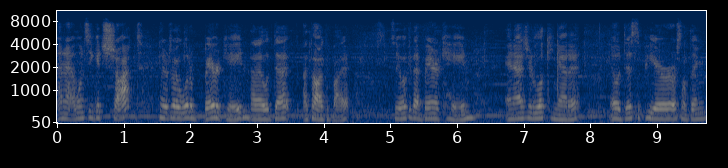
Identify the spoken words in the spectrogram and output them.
and once he gets shocked, there's a little barricade that I looked at. I thought I could buy it. So you look at that barricade, and as you're looking at it, it'll disappear or something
